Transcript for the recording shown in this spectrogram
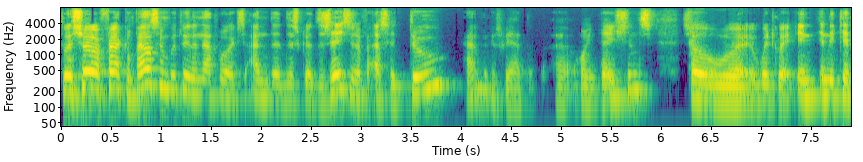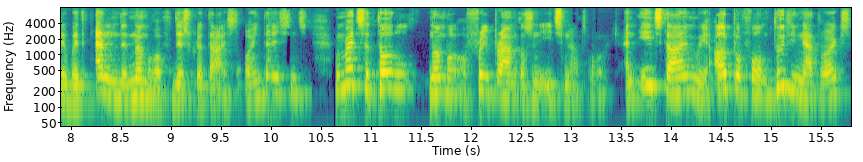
to ensure a fair comparison between the networks and the discretization of SE2, because we had uh, orientations, so uh, which were in, indicated with n the number of discretized orientations, we match the total number of free parameters in each network. And each time we outperform 2D networks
